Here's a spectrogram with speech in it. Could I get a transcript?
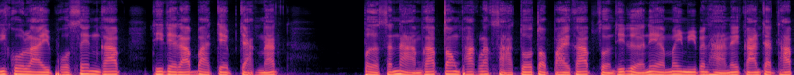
นิโคลัยโพเซนครับที่ได้รับบาดเจ็บจากนัด เปิดสนามครับต้องพักรักษาตัวต่อไปครับ ส่วนที่เหลือเนี่ยไม่มีปัญหาในการจัดทัพ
